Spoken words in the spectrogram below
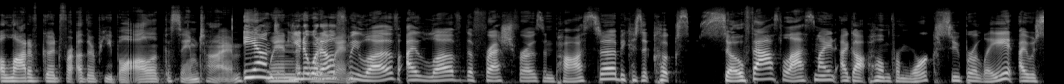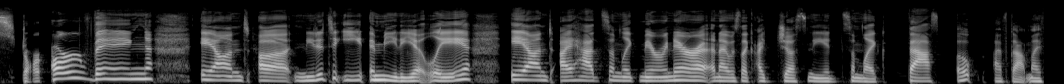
a lot of good for other people all at the same time. And Win, you know what win, else win. we love? I love the fresh frozen pasta because it cooks so fast. Last night I got home from work super late. I was starving and uh needed to eat immediately. And I had some like marinara and I was like, I just need some like fast. Oh, I've got my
